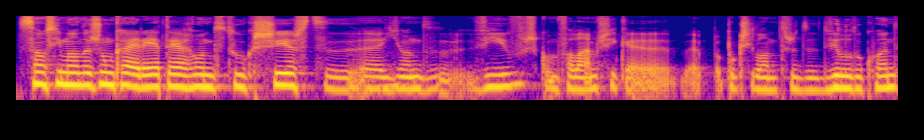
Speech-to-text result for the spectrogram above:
São Simão da Junqueira é a terra onde tu cresceste uh, e onde vives, como falámos, fica a poucos quilómetros de, de Vila do Conde.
